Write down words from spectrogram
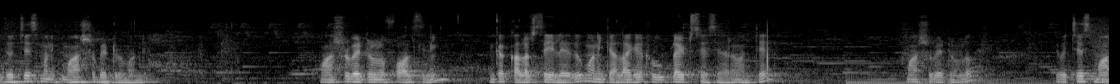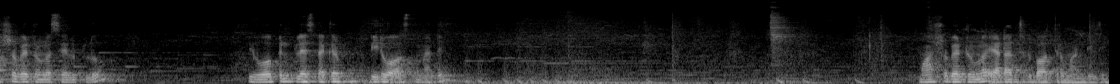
ఇది వచ్చేసి మనకి మాస్టర్ బెడ్రూమ్ అండి. మాస్టర్ బెడ్రూమ్లో ఫాల్ సీలింగ్ ఇంకా కలర్స్ వేయలేదు. మనకి అలాగే రూప్ లైట్స్ వేసారు అంతే. మాస్టర్ బెడ్రూమ్లో. ఇవి వచ్చేసి మాస్టర్ బెడ్రూమ్లో సెల్ఫ్లు. ఈ ఓపెన్ ప్లేస్ దగ్గర బీరువా వస్తుందండి. మాస్టర్ బెడ్రూమ్లో అటాచ్డ్ బాత్రూమ్ అండి ఇది.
